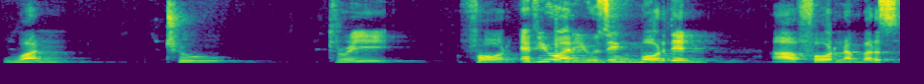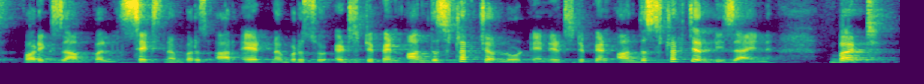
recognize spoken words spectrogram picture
One, two, three, four. If you are using more than uh, four numbers, for example, six numbers or eight numbers, so it's depend on the structure load and it's depend on the structure design. But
